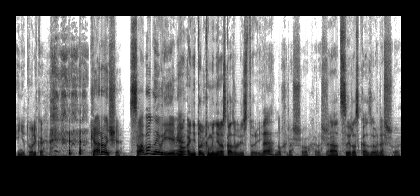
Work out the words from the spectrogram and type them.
и не только. Короче, свободное время. Но а не только мы не рассказывали истории. Да, ну хорошо, хорошо. А отцы рассказывали. Хорошо.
